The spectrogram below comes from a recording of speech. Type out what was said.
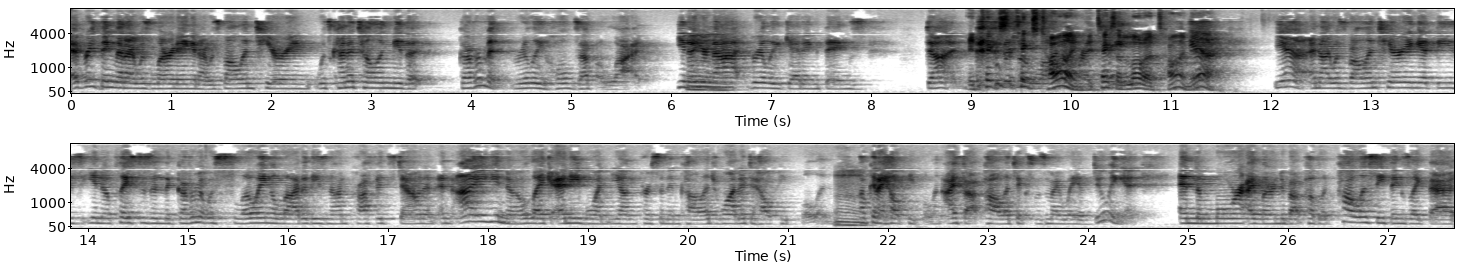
everything that I was learning and I was volunteering was kind of telling me that government really holds up a lot. You know, mm. you're not really getting things done. It takes, it takes time. It takes a lot of time. Yeah. yeah. Yeah, and I was volunteering at these, you know, places, and the government was slowing a lot of these nonprofits down. And, and I, you know, like any one young person in college, wanted to help people. And mm. how can I help people? And I thought politics was my way of doing it. And the more I learned about public policy, things like that,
